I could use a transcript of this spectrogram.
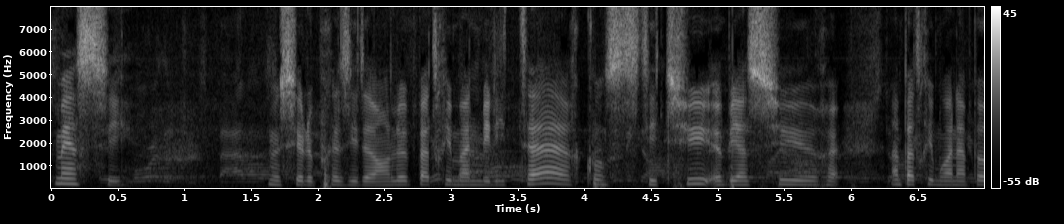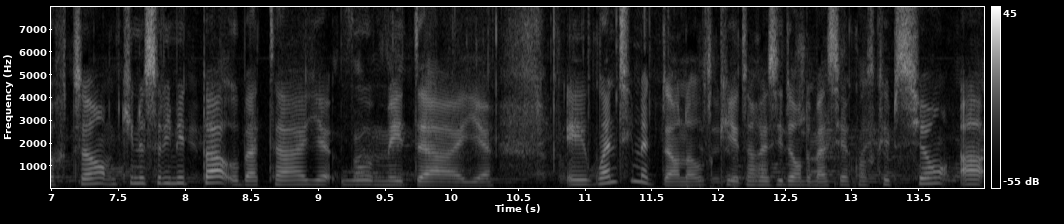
Merci. Monsieur le Président, le patrimoine militaire constitue bien sûr un patrimoine important qui ne se limite pas aux batailles ou aux médailles. Et Wendy MacDonald, qui est un résident de ma circonscription, a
